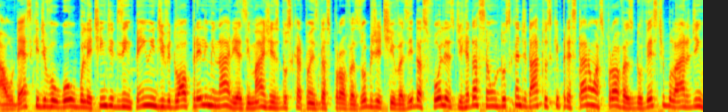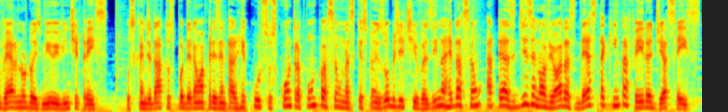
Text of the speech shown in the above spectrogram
A UDESC divulgou o Boletim de Desempenho Individual Preliminar e as imagens dos cartões das provas objetivas e das folhas de redação dos candidatos que prestaram as provas do Vestibular de Inverno 2023. Os candidatos poderão apresentar recursos contra a pontuação nas questões objetivas e na redação até às 19 horas desta quinta-feira, dia 6.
